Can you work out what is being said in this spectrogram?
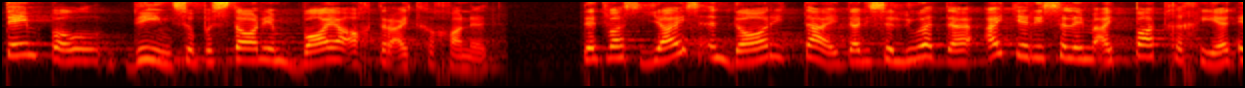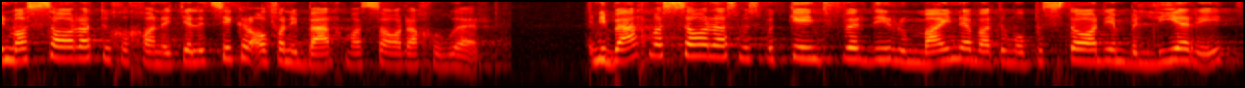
tempeldiens op 'n stadium baie agteruit gegaan het. Dit was juis in daardie tyd dat die Selote uit Jerusalem uitpad gegee het en Masada toe gegaan het. Jy het seker al van die berg Masada gehoor. En die berg Masada is bekend vir die Romeine wat hom op 'n stadium beleer het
